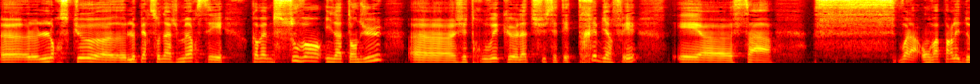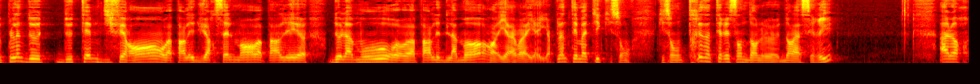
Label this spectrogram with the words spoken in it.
euh, lorsque euh, le personnage meurt, c'est quand même souvent inattendu. J'ai trouvé que là-dessus c'était très bien fait et ça voilà, on va parler de plein de, thèmes différents. On va parler du harcèlement, on va parler de l'amour, on va parler de la mort. Il y a voilà, il y a, plein de thématiques qui sont très intéressantes dans dans la série. Alors,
